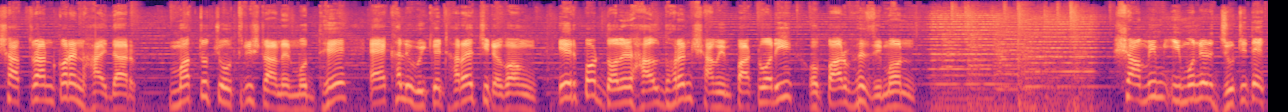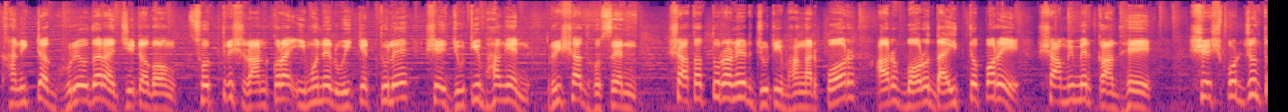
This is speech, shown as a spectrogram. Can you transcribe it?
সাত রান করেন হায়দার। মাত্র চৌত্রিশ রানের মধ্যে এক হালি উইকেট হারায় চিটাগং। এরপর দলের হাল ধরেন শামীম পাটোয়ারি ও পারভেজ ইমন। শামীম ইমনের জুটিতে খানিকটা ঘুরেও দাঁড়ায় চিটাগং। ছত্রিশ রান করা ইমনের উইকেট তুলে সেই জুটি ভাঙেন রিশাদ হোসেন। সাতাত্তর রানের জুটি ভাঙার পর আরও বড় দায়িত্ব পড়ে শামীমের কাঁধে। শেষ পর্যন্ত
